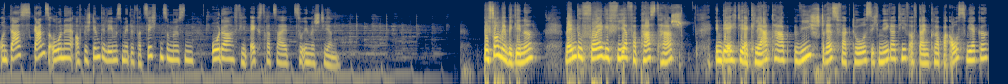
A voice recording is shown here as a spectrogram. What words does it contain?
Und das ganz ohne auf bestimmte Lebensmittel verzichten zu müssen oder viel extra Zeit zu investieren. Bevor wir beginnen, wenn du Folge 4 verpasst hast, in der ich dir erklärt habe, wie Stressfaktoren sich negativ auf deinen Körper auswirken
